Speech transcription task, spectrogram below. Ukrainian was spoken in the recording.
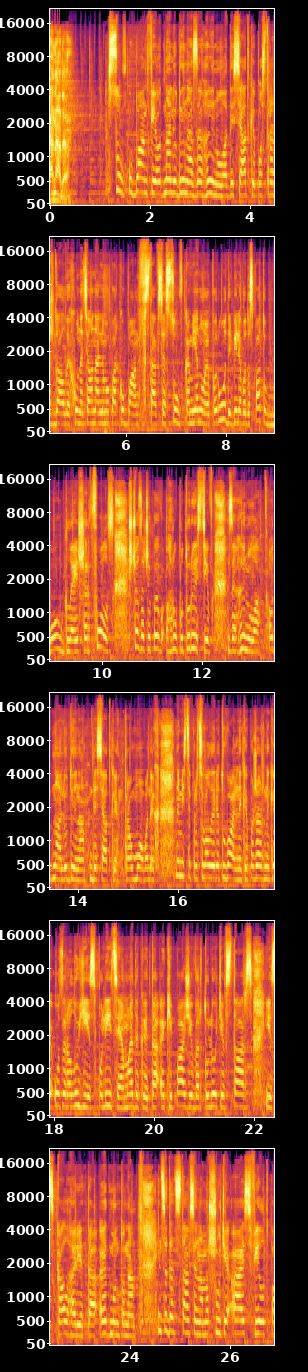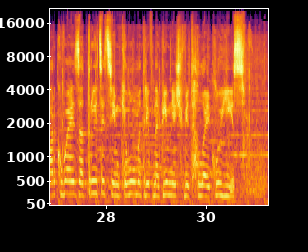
Канада. Сув у Банфі одна людина загинула, десятки постраждалих. У національному парку Банф стався сув кам'яної породи біля водоспаду Боу Глейшер Фолс, що зачепив групу туристів. Загинула одна людина, десятки травмованих. На місці працювали рятувальники, пожежники озера Луїс, поліція, медики та екіпажі вертольотів Старс із Калгарі та Едмонтона. Інцидент стався на маршруті Айсфілд Парквей за 37 кілометрів на північ від Лейк Луїс.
